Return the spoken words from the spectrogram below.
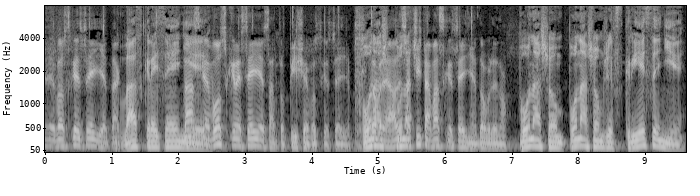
Voskresenie, tak. Vaskresenie. Vaske, voskresenie sa to píše, voskresenie. Po dobre, naš- ale po sa na- číta voskresenie, dobre, no. Po našom, po našom, že vzkriesenie.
